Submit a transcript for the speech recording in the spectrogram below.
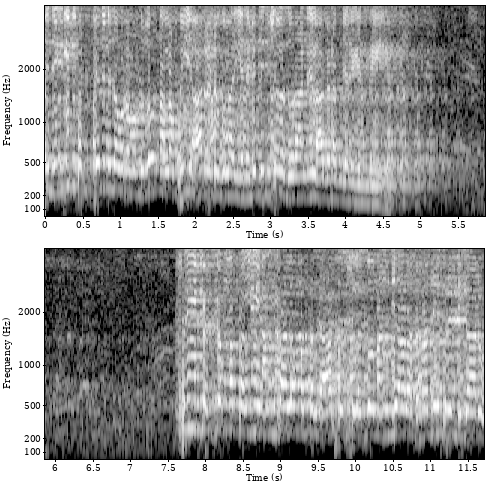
తిరిగి పద్దెనిమిదవ రౌండ్లో నలభై ఆరు అడుగుల ఎనిమిది ఇంచుల దూరాన్ని లాగడం జరిగింది. శ్రీ పెద్దమ్మ తల్లి అంకాలమ్మ తల్లి ఆశీస్సులతో నంద్యాల ధనదీప్ రెడ్డి గారు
